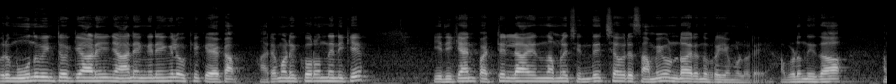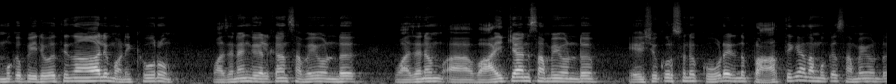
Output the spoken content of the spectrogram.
ഒരു മൂന്ന് മിനിറ്റൊക്കെ ആണെങ്കിൽ ഞാൻ എങ്ങനെയെങ്കിലും ഒക്കെ കേൾക്കാം. അരമണിക്കൂറൊന്നും എനിക്ക് ഇരിക്കാൻ പറ്റില്ല എന്ന് നമ്മൾ ചിന്തിച്ച ഒരു സമയം ഉണ്ടായിരുന്നു പ്രിയമുള്ളവരെ. അവിടുന്ന് ഇതാ നമുക്കിപ്പോൾ ഇരുപത്തിനാല് മണിക്കൂറും വചനം കേൾക്കാൻ സമയമുണ്ട്. വചനം വായിക്കാൻ സമയമുണ്ട്. യേശുക്രിസ്തുവിന്റെ കൂടെ ഇരുന്ന് പ്രാർത്ഥിക്കാൻ നമുക്ക് സമയമുണ്ട്.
